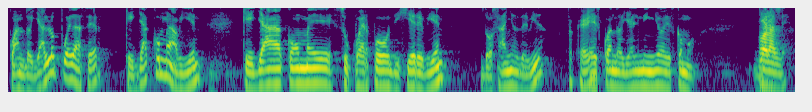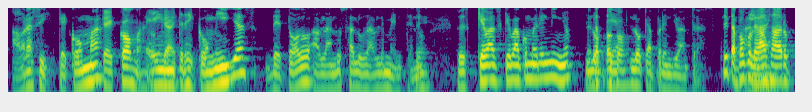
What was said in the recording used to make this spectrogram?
cuando ya lo puede hacer, que ya coma bien, que ya come, su cuerpo digiere bien, dos años de vida. Es cuando ya el niño es como... Órale. Ahora sí, que coma. Que coma. Entre comillas, de todo, hablando saludablemente, ¿no? Entonces, ¿qué, vas, ¿qué va a comer el niño? lo, que, lo que aprendió atrás. Sí, tampoco le vas a dar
